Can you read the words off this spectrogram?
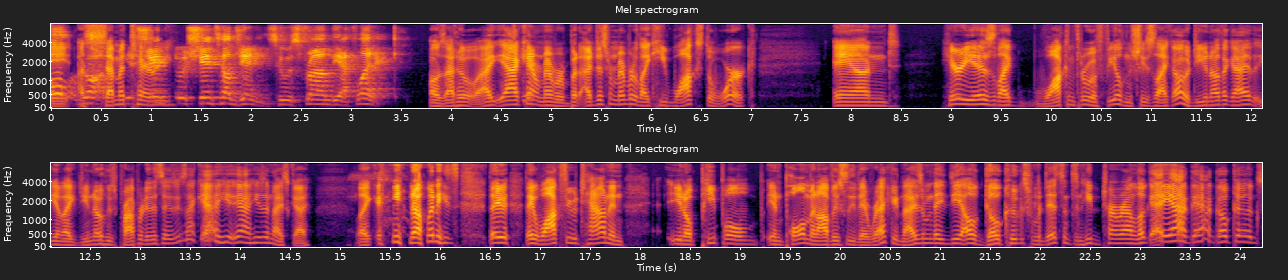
Oh, a no, cemetery. It was Chantel Jennings, who was from The Athletic. Oh, is that who? I yeah, I can't Yeah. remember, but I just remember like he walks to work, and here he is like walking through a field, and she's like, "Oh, do you know the guy? You know, like, do you know whose property this is?" He's like, "Yeah, he, yeah, he's a nice guy." Like you know, and he's they they walk through town and. You know, people in Pullman obviously they recognize him. They yell "Go Cougs" from a distance, and he'd turn around, and look, hey, yeah, yeah, go Cougs.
